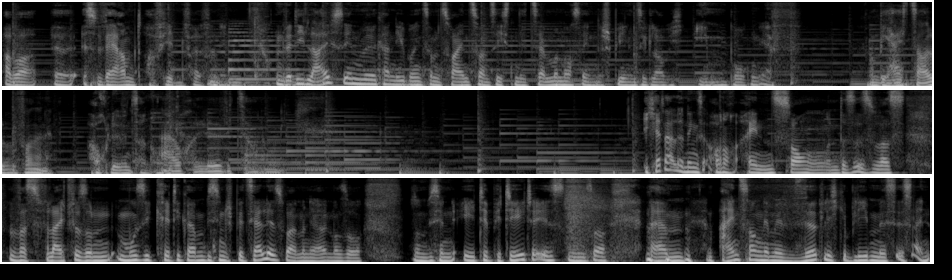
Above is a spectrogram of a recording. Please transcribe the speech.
Aber äh, es wärmt auf jeden Fall von innen. Und wer die live sehen will, kann die übrigens am 22. Dezember noch sehen. Da spielen sie, glaube ich, im Bogen F. Und wie heißt das Album von ihnen? Auch Löwenzahnhonig. Auch Löwenzahnhonig. Ich hätte allerdings auch noch einen Song und das ist was, was vielleicht für so einen Musikkritiker ein bisschen speziell ist, weil man ja immer so, so ein bisschen etepetete ist und so. ähm, ein Song, der mir wirklich geblieben ist, ist ein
